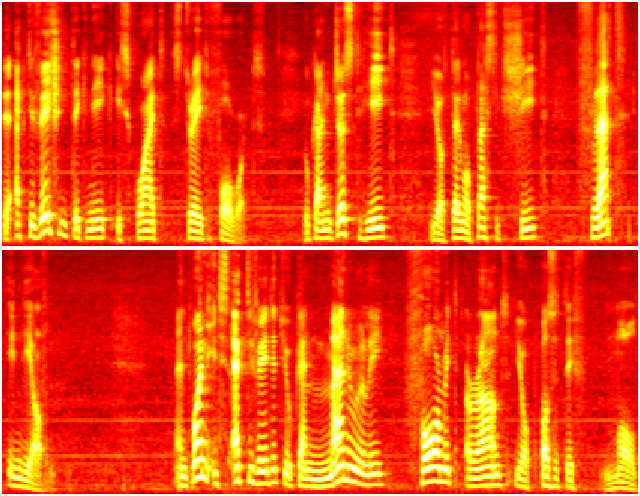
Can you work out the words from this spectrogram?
The activation technique is quite straightforward. You can just heat your thermoplastic sheet flat in the oven. And when it's activated, you can manually form it around your positive mold.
